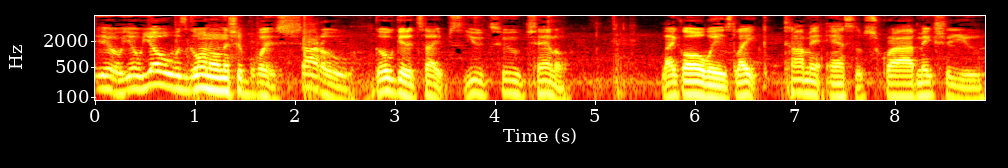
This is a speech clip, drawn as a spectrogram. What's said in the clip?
Yo, yo, yo, what's going on? It's your boy Shadow. GoGetter Types YouTube channel. Like always, like, comment, and subscribe. Make sure you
